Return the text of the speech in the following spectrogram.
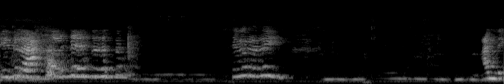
ఇది రాలేదు? అన్ని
